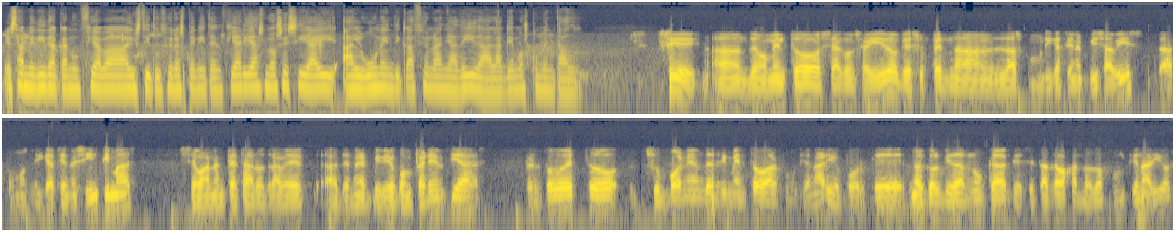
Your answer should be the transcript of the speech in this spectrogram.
esa medida que anunciaba instituciones penitenciarias. No sé si hay alguna indicación añadida a la que hemos comentado. Sí, ah, de momento se ha conseguido que suspendan las comunicaciones vis a vis, las comunicaciones íntimas. Se van a empezar otra vez a tener videoconferencias pero todo esto supone un detrimento al funcionario, porque no hay que olvidar nunca que se está trabajando dos funcionarios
